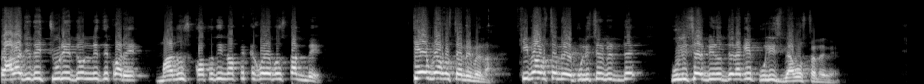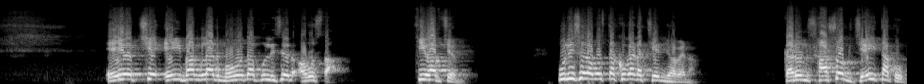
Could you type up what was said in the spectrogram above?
তারা যদি চুরি দুর্নীতি করে, মানুষ কতদিন অপেক্ষা করে বসে থাকবে? কেউ ব্যবস্থা নেবে না। কি ব্যবস্থা নেবে পুলিশের বিরুদ্ধে? পুলিশের বিরুদ্ধে নাকি পুলিশ ব্যবস্থা নেবে? এই হচ্ছে, এই বাংলার মমতা পুলিশের অবস্থা। কি ভাবছেন? পুলিশের অবস্থা খুব একটা চেঞ্জ হবে না। কারণ শাসক যেই থাকুক,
